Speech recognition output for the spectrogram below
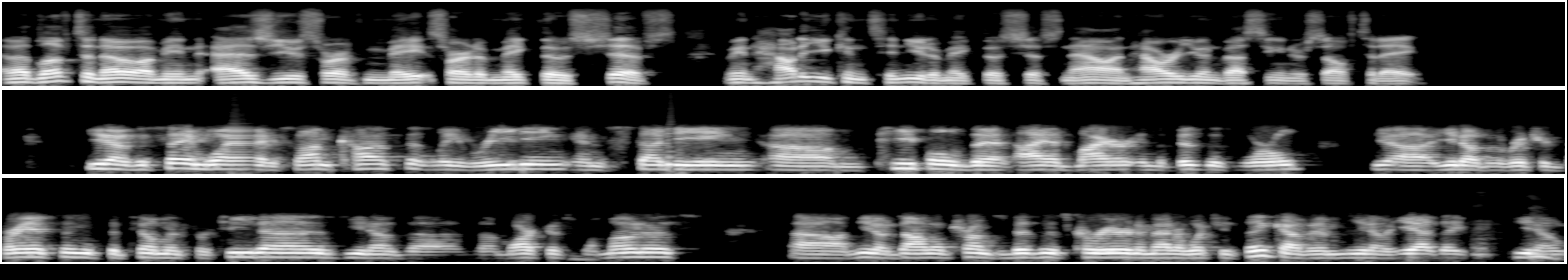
And I'd love to know, I mean, as you sort of made, started to make those shifts, I mean, how do you continue to make those shifts now, and how are you investing in yourself today? You know, the same way. So I'm constantly reading and studying um, people that I admire in the business world. Uh, you know, the Richard Bransons, the Tilman Fertittas, you know, the, the Marcus Lemonis, um, you know, Donald Trump's business career, no matter what you think of him, you know, he has a, you know,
